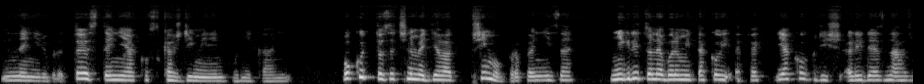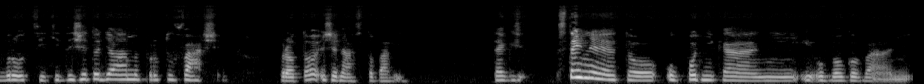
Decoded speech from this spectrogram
není dobré. To je stejně jako s každým jiným podnikáním. Pokud to začneme dělat přímo pro peníze, nikdy to nebude mít takový efekt, jako když lidé z nás budou cítit, že to děláme pro tu vášeň, proto, že nás to baví. Takže stejně je to u podnikání, i u blogování,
